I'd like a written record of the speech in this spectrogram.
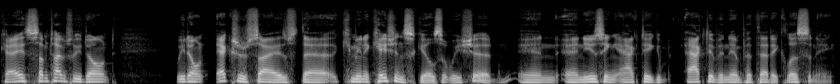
okay sometimes we don't we don't exercise the communication skills that we should and and using active active and empathetic listening.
